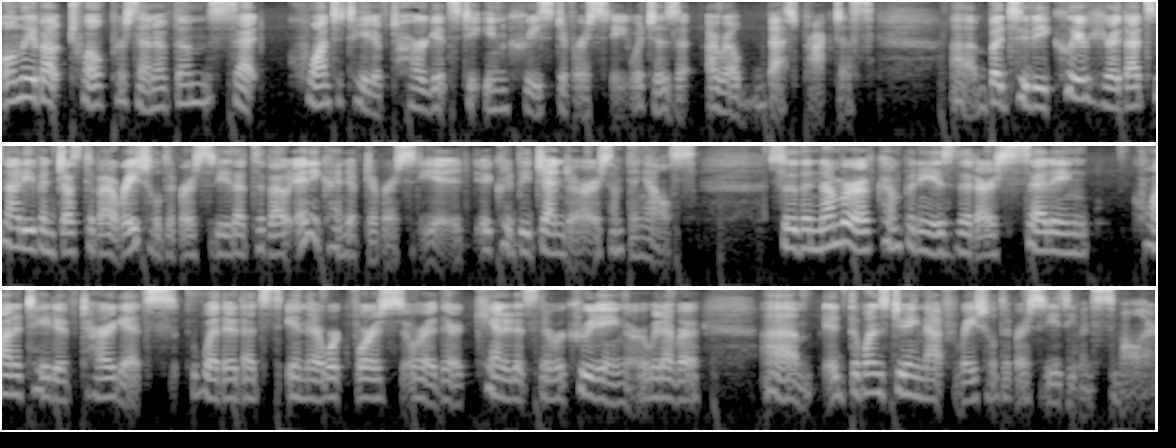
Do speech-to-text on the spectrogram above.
Only about 12% of them set quantitative targets to increase diversity, which is a real best practice. Uh, but to be clear here, that's not even just about racial diversity, that's about any kind of diversity. It, it could be gender or something else. So the number of companies that are setting quantitative targets, whether that's in their workforce or their candidates they're recruiting or whatever, um, it, the ones doing that for racial diversity is even smaller.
